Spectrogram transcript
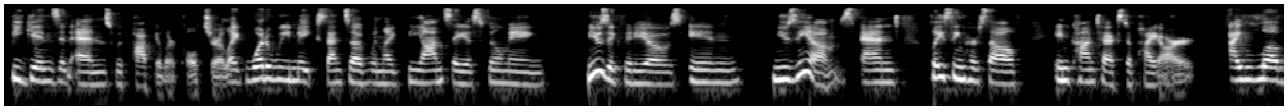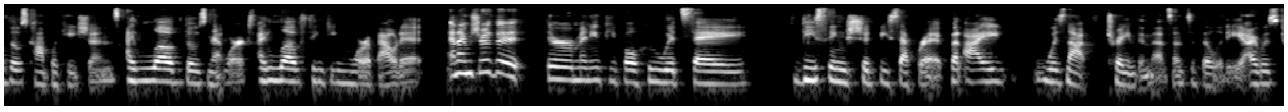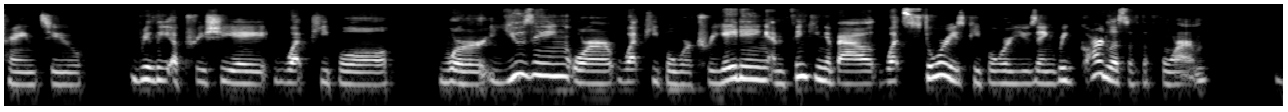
begins and ends with popular culture. Like what do we make sense of when like beyonce is filming music videos in museums and placing herself in context of high art? I love those complications. I love those networks. I love thinking more about it. And i'm sure that there are many people who would say these things should be separate, but I was not trained in that sensibility. I was trained to really appreciate what people were using or what people were creating and thinking about what stories people were using, regardless of the form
